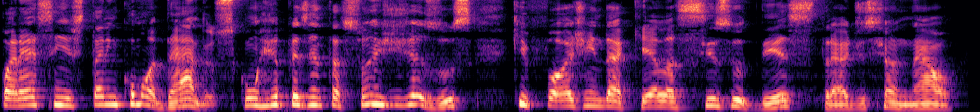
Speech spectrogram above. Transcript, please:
parecem estar incomodados com representações de Jesus que fogem daquela sisudez tradicional.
